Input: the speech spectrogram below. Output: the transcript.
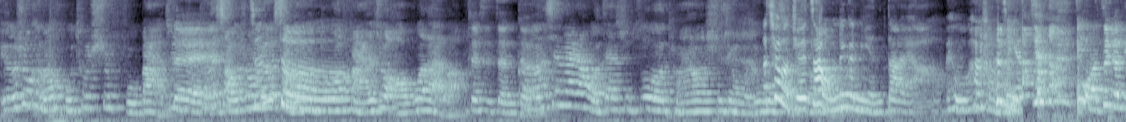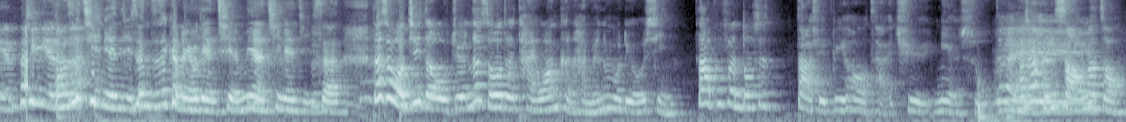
有的时候可能糊涂是福吧，就可能小的时候没有想那么多，反而就熬过来了。这是真的。可能现在让我再去做同样的事情，我就。而且我觉得在我那个年代啊，哎，我还想这样讲，我这个年代，我是七年级生，只是可能有点前面七年级生。但是我记得，我觉得那时候的台湾可能还没那么流行，大部分都是大学毕业后才去念书，对，好像很少那种，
